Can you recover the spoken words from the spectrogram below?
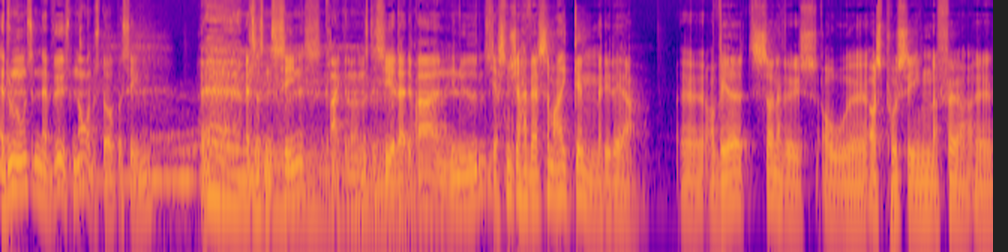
er du nogensinde nervøs, når du står på scenen? Øhm, altså sådan sceneskræk, eller hvad man skal sige, eller er det bare en nydelse? Jeg synes, jeg har været så meget igennem med det der, øh, og været så nervøs, og øh, også på scenen, og før, øh,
